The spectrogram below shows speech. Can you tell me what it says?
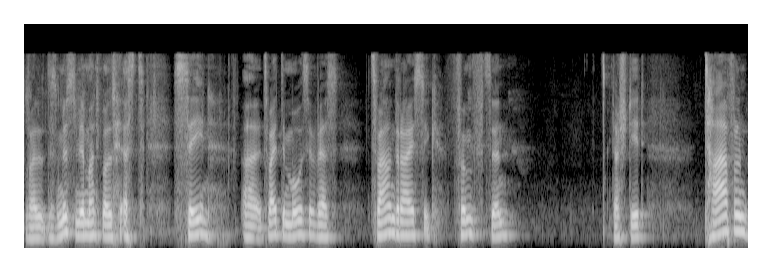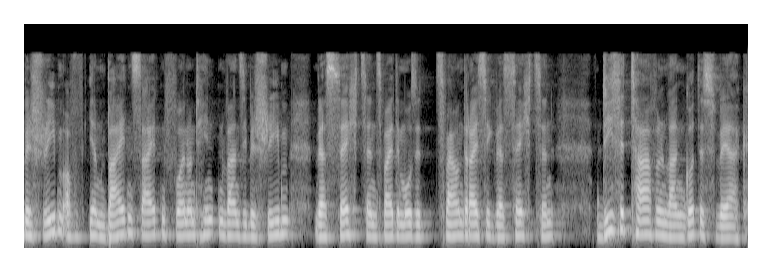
weil das müssen wir manchmal erst sehen. Äh, 2. Mose, Vers 32, 15, da steht, Tafeln beschrieben, auf ihren beiden Seiten, vorne und hinten waren sie beschrieben, Vers 16, 2. Mose 32, Vers 16. Diese Tafeln waren Gottes Werk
